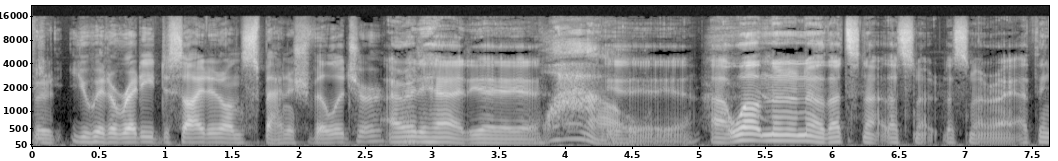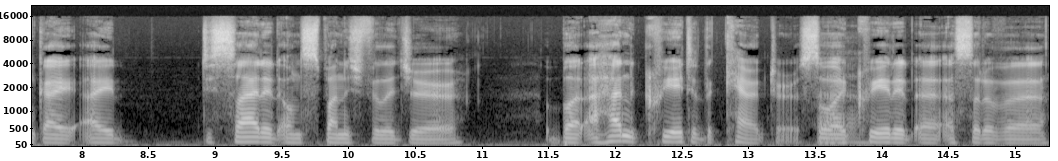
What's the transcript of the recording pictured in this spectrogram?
very. You had already decided on Spanish villager. I already had, yeah, yeah, yeah. Wow. Yeah, yeah, yeah. Uh, well, no, no, no. That's not. That's not. That's not right. I think I, I decided on Spanish villager, but I hadn't created the character. So I Ah. created a, a sort of a,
